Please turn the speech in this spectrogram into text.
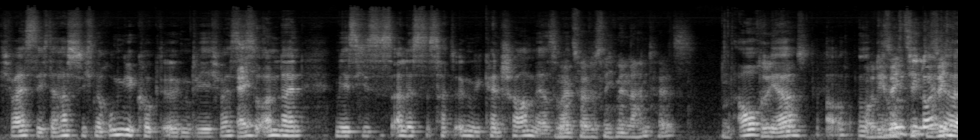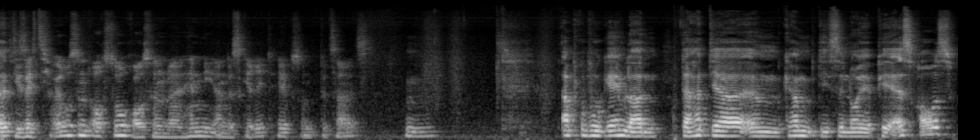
ich weiß nicht, da hast du dich noch umgeguckt irgendwie. Ich weiß nicht, so online-mäßig ist es alles, das hat irgendwie keinen Charme mehr. So. Du meinst, weil du es nicht mehr in der Hand hältst? Auch, ja. Auch. Aber die 60, die, Leute die, 60, halt. die 60 Euro sind auch so raus, wenn du dein Handy an das Gerät hebst und bezahlst. Mhm. Apropos Gameladen, da hat ja, ähm, kam diese neue PS raus.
